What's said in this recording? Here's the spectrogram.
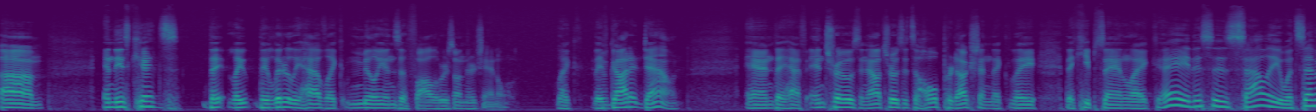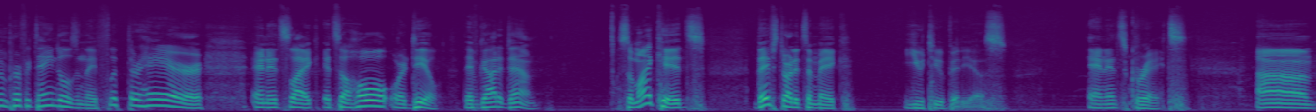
Um, and these kids, they, like, they literally have like millions of followers on their channel. Like they've got it down. And they have intros and outros. It's a whole production. Like they, they keep saying like, "Hey, this is Sally with seven perfect angels," and they flip their hair, and it's like it's a whole ordeal. They've got it down. So my kids, they've started to make YouTube videos, and it's great. Um,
